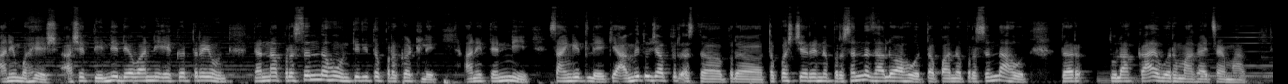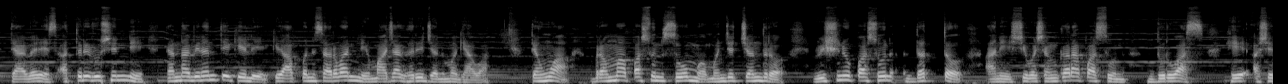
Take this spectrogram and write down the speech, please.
आणि महेश असे तिन्ही देवांनी एकत्र येऊन त्यांना प्रसन्न होऊन ते तिथं प्रकटले. आणि त्यांनी सांगितले की आम्ही तुझ्या प्र प्र तपश्चर्यानं प्रसन्न झालो आहोत तपानं प्रसन्न आहोत. तर तुला काय वर मागायचा आहे माग? त्यावेळेस अत्रि ऋषींनी त्यांना विनंती केली की आपण सर्वांनी माझ्या घरी जन्म घ्यावा. तेव्हा ब्रह्मापासून सोम म्हणजे चंद्र विष्णूपासून दत्त आणि शिवशंकरापासून दुर्वास हे असे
